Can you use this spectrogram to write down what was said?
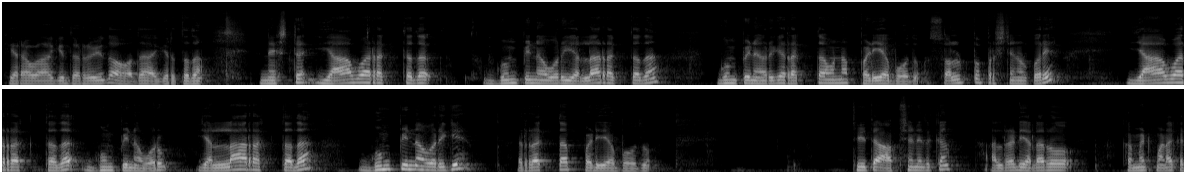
ಹೇರಳವಾಗಿ ದೊರೆಯುವುದು ಅದ ಆಗಿರ್ತದ. ನೆಕ್ಸ್ಟ್ ಯಾವ ರಕ್ತದ ಗುಂಪಿನವರು ಎಲ್ಲ ರಕ್ತದ ಗುಂಪಿನವರಿಗೆ ರಕ್ತವನ್ನು ಪಡೆಯಬಹುದು. ಸ್ವಲ್ಪ ಪ್ರಶ್ನೆ ನೋಡ್ಕೊರಿ. ಯಾವ ರಕ್ತದ ಗುಂಪಿನವರು ಎಲ್ಲ ರಕ್ತದ ಗುಂಪಿನವರಿಗೆ ರಕ್ತ ಪಡೆಯಬಹುದು? ತೀತ ಆಪ್ಷನ್ ಇದಕ್ಕೆ. ಆಲ್ರೆಡಿ ಎಲ್ಲರೂ ಕಮೆಂಟ್ ಮಾಡಕ್ಕೆ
